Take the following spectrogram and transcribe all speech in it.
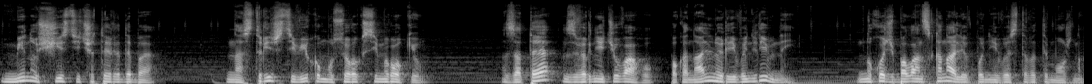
Мінус 6,4 дБ. На стрічці віком у 47 років. Зате зверніть увагу, поканально рівень рівний. Ну хоч баланс каналів по ній виставити можна.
